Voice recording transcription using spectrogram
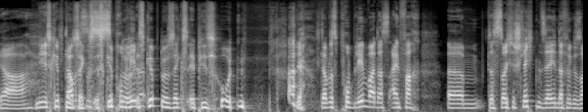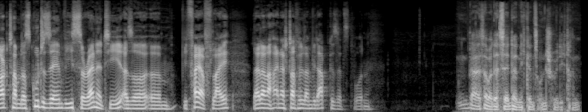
Ja. Nee, es gibt, Ich glaube, nur, das sechs, es, gibt nur, Problem- es gibt nur sechs Episoden. Ich glaube, das Problem war, dass einfach, ähm, dass solche schlechten Serien dafür gesorgt haben, dass gute Serien wie Serenity, also ähm, wie Firefly, leider nach einer Staffel dann wieder abgesetzt wurden. Da ist aber der Sender nicht ganz unschuldig drin.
